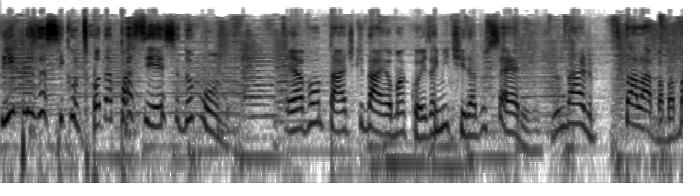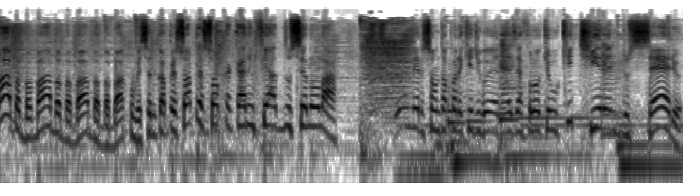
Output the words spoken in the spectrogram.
Simples assim, com toda a paciência do mundo. É a vontade que dá, é uma coisa que me tira do sério. Não dá, tá lá, bababá, bababá, bababá, bababá, conversando com a pessoa, a pessoa com a cara enfiada no celular. O Emerson tá por aqui de Goianésia falou que o que tira do sério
